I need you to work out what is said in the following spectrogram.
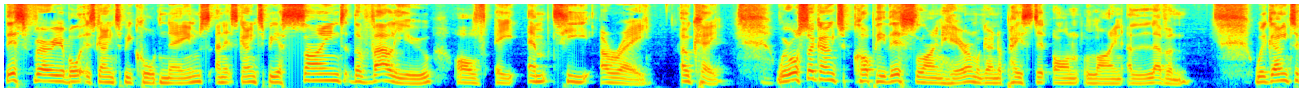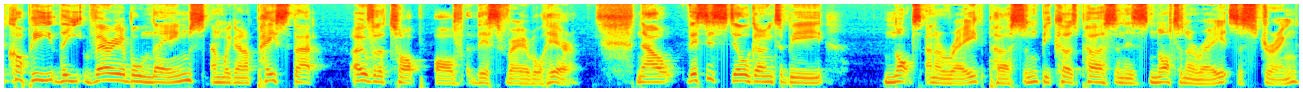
This variable is going to be called names and it's going to be assigned the value of a empty array. Okay, we're also going to copy this line here and we're going to paste it on line 11. We're going to copy the variable names and we're going to paste that over the top of this variable here. Now, this is still going to be not an array person because person is not an array, it's a string.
